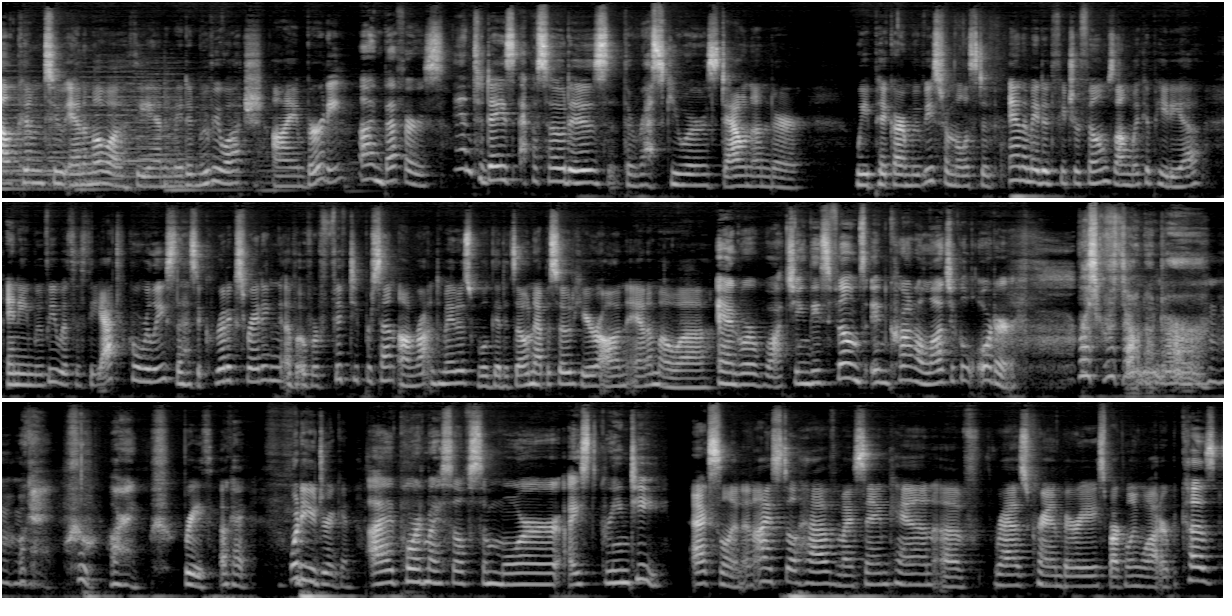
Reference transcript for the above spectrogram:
welcome to Animoa, the animated movie watch. I'm Birdie, I'm Beffers. and today's episode is The Rescuers Down Under. We pick our movies from the list of animated feature films on Wikipedia. Any movie with a theatrical release that has a critics rating of over 50% on Rotten Tomatoes will get its own episode here on Animoa. And we're watching these films in chronological order. Rescuers Down Under! okay, whew, all right, whew, breathe. Okay, what are you drinking? I poured myself some more iced green tea. Excellent. And I still have my same can of Raz Cranberry sparkling water because,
